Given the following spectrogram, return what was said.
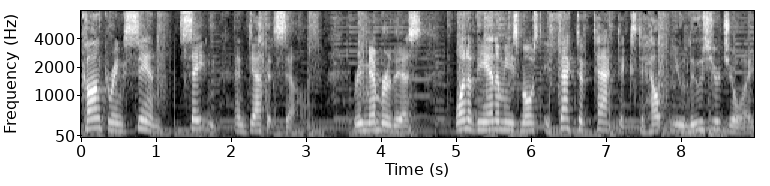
conquering sin, Satan, and death itself. Remember this one of the enemy's most effective tactics to help you lose your joy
